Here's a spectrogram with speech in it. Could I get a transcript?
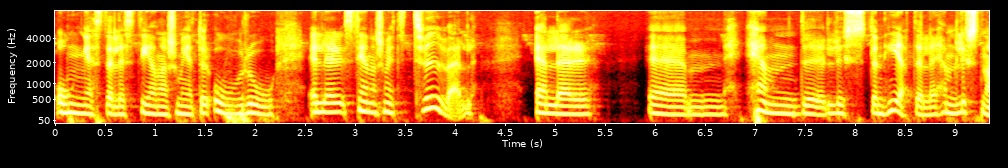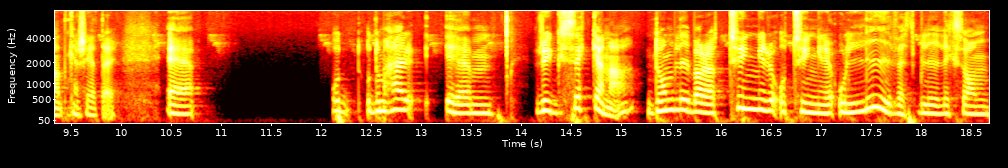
ångest eller stenar som heter oro. Eller stenar som heter tvivel. Eller eh, hämndlystenhet, eller hämndlystnad kanske heter. Eh, och, och de här eh, ryggsäckarna, de blir bara tyngre och tyngre och livet blir liksom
